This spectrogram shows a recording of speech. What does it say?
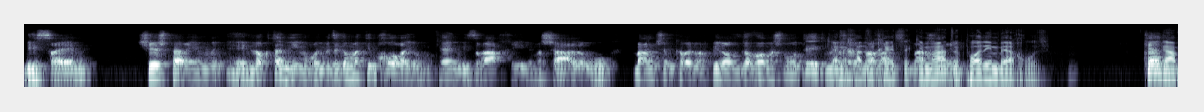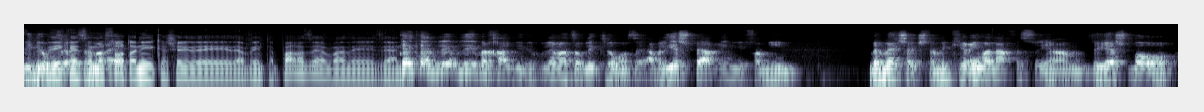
בישראל, שיש פערים אה, לא קטנים, רואים את זה גם בתמחור היום, כן, מזרחי למשל הוא בנק שמקבל מכפילון גבוה משמעותית, כן, אחד וחצי כמעט, ופועלים באחוז. כן, אגב, בדיוק. בלי להיכנס למסות, אני קשה לי להבין את הפער הזה, אבל אה, זה אני. כן, כן, בלי, בלי בכלל בדיוק, בלי לעשות בלי כלום, אז, אבל יש פערים לפעמים, באמת שכשאתם מכירים ענף מסוים ויש בו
